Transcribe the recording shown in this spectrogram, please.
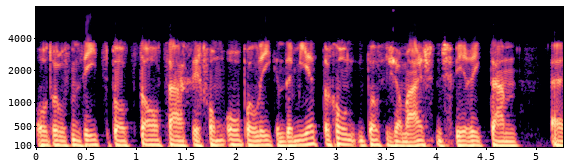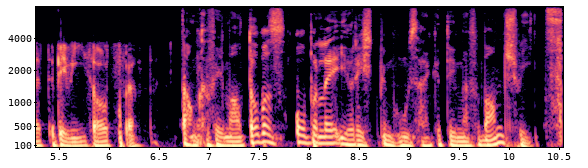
oder auf dem Sitzplatz tatsächlich vom oberliegenden Mieter kommt. Und das ist ja meistens schwierig, dann äh, den Beweis anzutreten. Danke vielmals. Thomas Oberle, Jurist beim Hauseigentümerverband Schweiz.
